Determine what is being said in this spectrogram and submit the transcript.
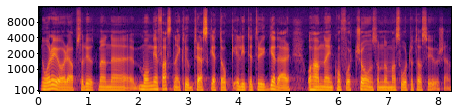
Några gör det absolut, men eh, många fastnar i klubbträsket och är lite trygga där och hamnar i en komfortzon som de har svårt att ta sig ur sen.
